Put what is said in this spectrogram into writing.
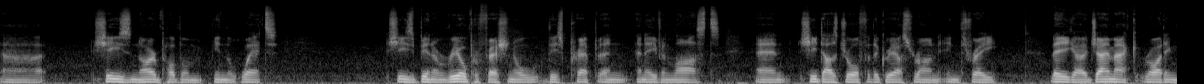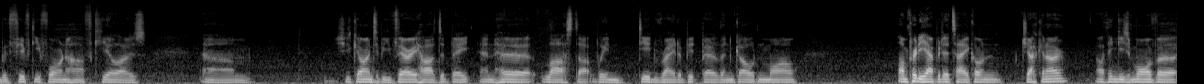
Uh, she's no problem in the wet. She's been a real professional this prep and, and even last, and she does draw for the grouse run in three. There you go, J Mac riding with 54 and a half kilos. Um, she's going to be very hard to beat, and her last up win did rate a bit better than Golden Mile. I'm pretty happy to take on Jacquinot. I think he's more of a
